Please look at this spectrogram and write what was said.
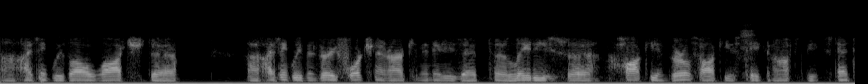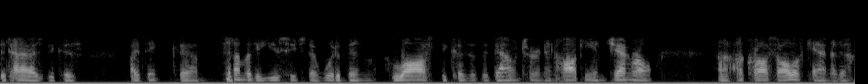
uh, I think we've all watched. Uh, uh, I think we've been very fortunate in our community that uh, ladies uh, hockey and girls hockey has taken off to the extent it has, because I think um, some of the usage that would have been lost because of the downturn in hockey in general uh, across all of Canada.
